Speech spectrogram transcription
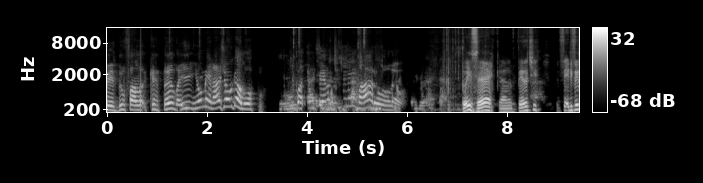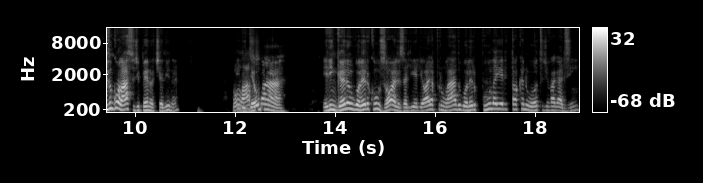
Edu fala, cantando aí em homenagem ao Galopo que bateu um pênalti de Neymar, ô Léo. Pois é, cara. Pênalti. Ele fez um golaço de pênalti ali, né? Golaço. Ele deu uma. Ele engana o goleiro com os olhos ali. Ele olha para um lado, o goleiro pula e ele toca no outro devagarzinho.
